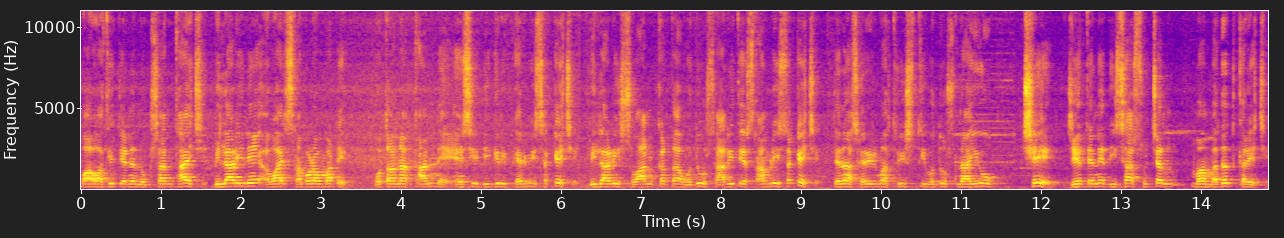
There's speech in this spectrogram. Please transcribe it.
પાવાથી તેને નુકસાન થાય છે. બિલાડીને અવાજ સાંભળવા માટે પોતાના કાનને એંસી ડિગ્રી ફેરવી શકે છે. બિલાડી શ્વાન કરતાં વધુ સારી રીતે સાંભળી શકે છે. તેના શરીરમાં ત્રીસથી વધુ સ્નાયુઓ છે જે તેને દિશા સૂચનમાં મદદ કરે છે.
